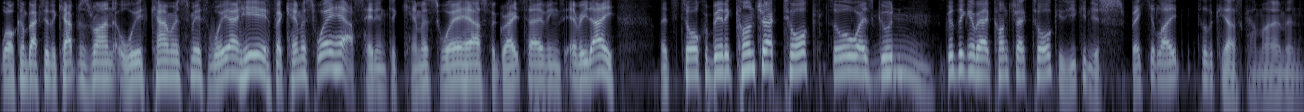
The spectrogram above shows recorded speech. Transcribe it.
Welcome back to the Captain's Run with Cameron Smith. We are here for Chemist Warehouse. Head into Chemist Warehouse for great savings every day. Let's talk a bit of contract talk. It's always good. Mm. Good thing about contract talk is you can just speculate till the cows come home, and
